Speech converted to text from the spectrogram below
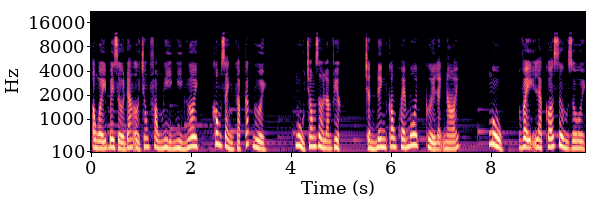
Ông ấy bây giờ đang ở trong phòng nghỉ nghỉ ngơi, không dành gặp các người. Ngủ trong giờ làm việc. Trần Ninh cong khóe môi, cười lạnh nói. Ngủ, vậy là có giường rồi.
